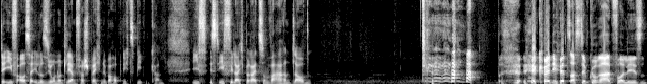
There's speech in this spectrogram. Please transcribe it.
der Eve außer Illusionen und leeren Versprechen überhaupt nichts bieten kann. Eve, ist Eve vielleicht bereit zum wahren Glauben? Wir können ihm jetzt aus dem Koran vorlesen.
